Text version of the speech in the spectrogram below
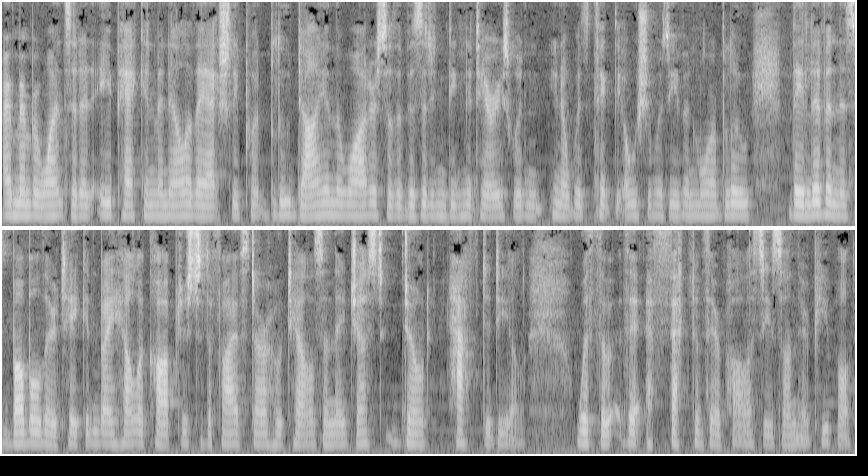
I remember once at an APEC in Manila, they actually put blue dye in the water so the visiting dignitaries wouldn't, you know, would think the ocean was even more blue. They live in this bubble. They're taken by helicopters to the five star hotels, and they just don't have to deal with the, the effect of their policies on their people.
